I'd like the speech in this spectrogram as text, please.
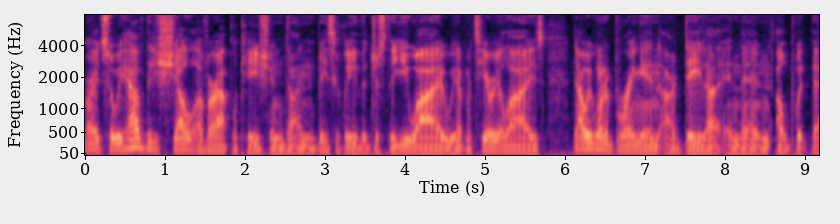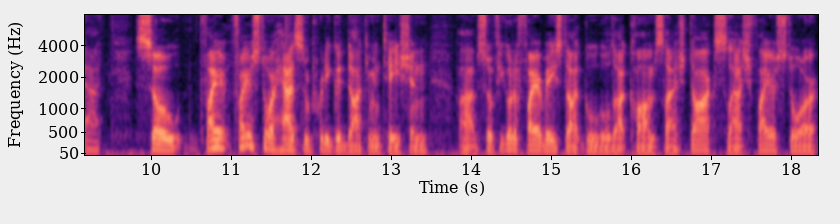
All right, so we have the shell of our application done, basically the just the UI, we have materialized. Now we want to bring in our data and then output that. So Fire, Firestore has some pretty good documentation. Uh, so if you go to firebase.google.com slash docs slash Firestore,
